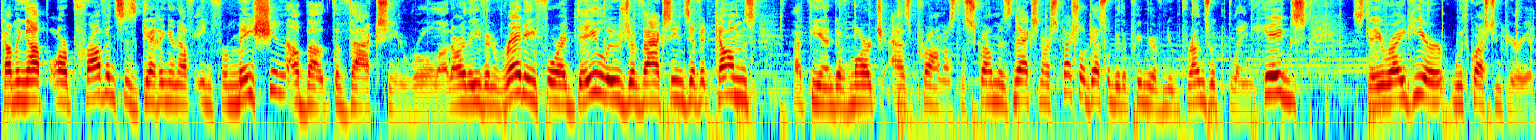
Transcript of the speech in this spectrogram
Coming up, are provinces getting enough information about the vaccine rollout? Are they even ready for a deluge of vaccines if it comes at the end of March as promised? The scrum is next, and our special guest will be the Premier of New Brunswick, Blaine Higgs. Stay right here with Question Period.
